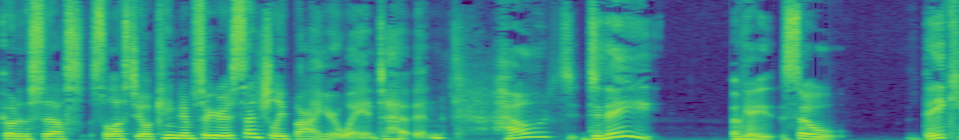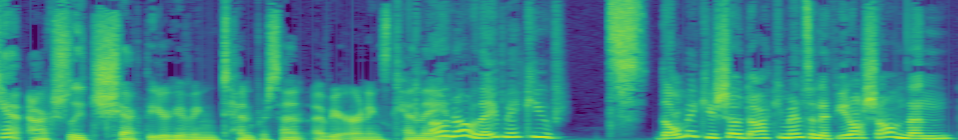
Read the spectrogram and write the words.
go to the celestial kingdom. So you're essentially buying your way into heaven. How do they? Okay, so they can't actually check that you're giving 10% of your earnings, can they? Oh no, they make you. They'll make you show documents, and if you don't show them, then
